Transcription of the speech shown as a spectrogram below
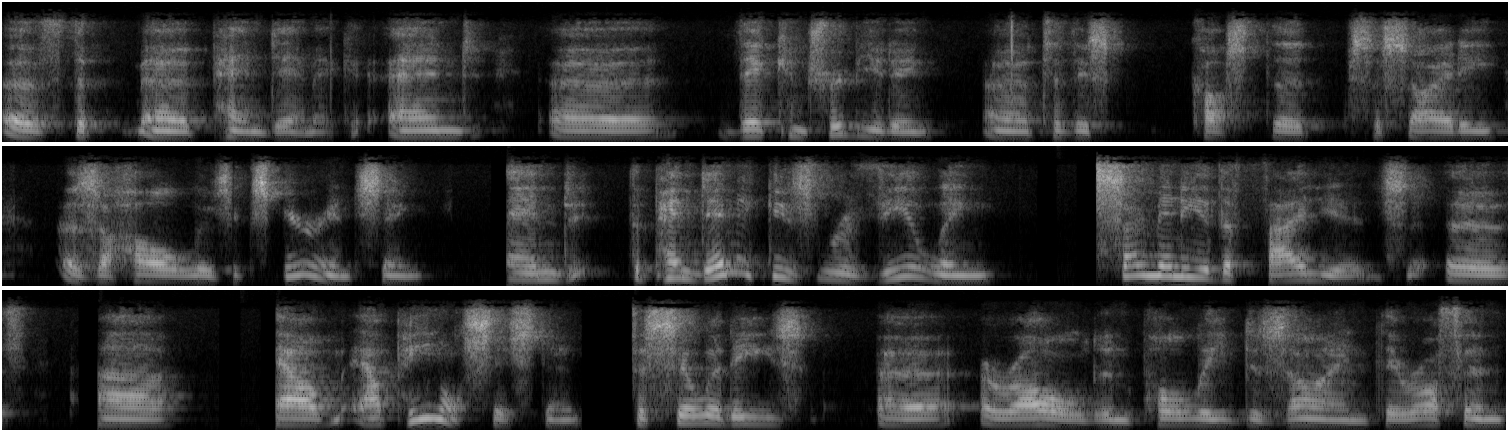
of the uh, pandemic, and uh, they're contributing uh, to this cost that society as a whole is experiencing. And the pandemic is revealing so many of the failures of uh, our, our penal system facilities uh, are old and poorly designed. They're often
